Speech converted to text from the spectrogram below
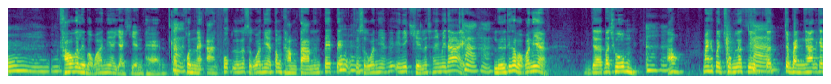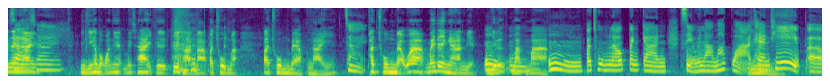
อืม เขาก็เลยบอกว่าเนี่ยอย่าเขียนแผน แต่ค่ะคนไหนอ่านปุ๊บแล้วรู้สึกว่าเนี่ยต้องทำตามนั้นเป๊ะๆรู้สึกว่าเนี่ยเอ้ยอันนี้เขียนแล้วใช้ไม่ได้ ค่ะค่ะหรือที่เขาบอกว่าเนี่ยจะประชุม อ่าฮะเอ้าไม่ให้ประชุมแล้วคือค่ะ จะจะแบ่งงานกันยังไง ใช่จริงๆเขาบอกว่าเนี่ยไม่ใช่คือที่ผ่านมา ประชุมอะ ประชุมแบบไหน ใช่ ประชุมแบบว่าไม่ได้งานเนี่ยเยอะมาก อืมประชุมแล้วเป็นการเสียเวลามากกว่าอืมแทนที่เอ่อ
